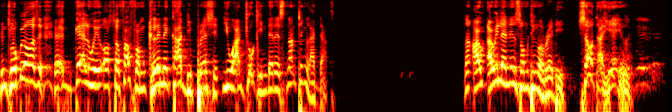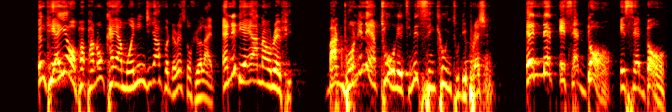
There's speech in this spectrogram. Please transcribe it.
Into be also a girl will also suffer from clinical depression. You are joking. There is nothing like that. Now, are, are we learning something already? Shout, I hear you. Nkia or oh, papa no kaya mo ani for the rest of your life. Any day ya now refi. But born na to it me sink you into depression. And it, it's a door. It's a door.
